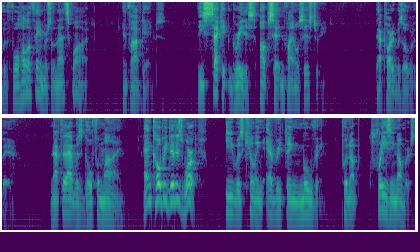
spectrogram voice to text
with four Hall of Famers on that squad in five games. The second greatest upset in finals history. That party was over there. And after that was go for mine. And Kobe did his work. He was killing everything moving, putting up crazy numbers.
